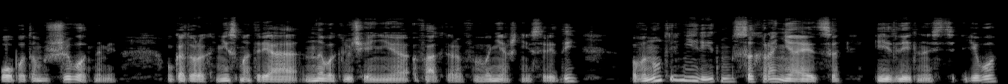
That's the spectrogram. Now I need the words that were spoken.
опытом с животными, у которых, несмотря на выключение факторов внешней среды, внутренний ритм сохраняется и длительность его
